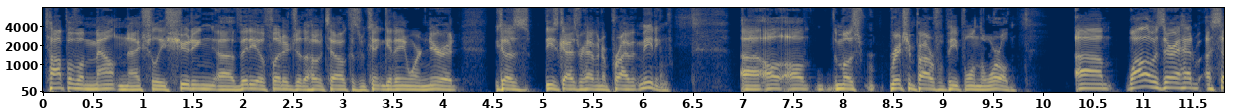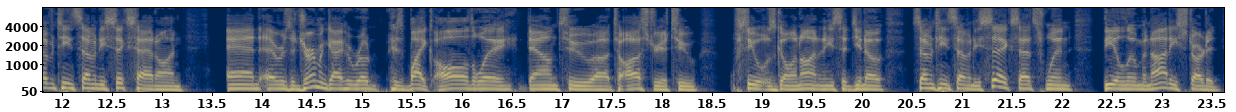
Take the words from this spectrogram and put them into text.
top of a mountain actually shooting uh, video footage of the hotel because we couldn't get anywhere near it because these guys were having a private meeting. Uh, all, all the most rich and powerful people in the world. Um, while I was there, I had a 1776 hat on, and there was a German guy who rode his bike all the way down to uh, to Austria to see what was going on. And he said, you know, 1776, that's when the Illuminati started.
